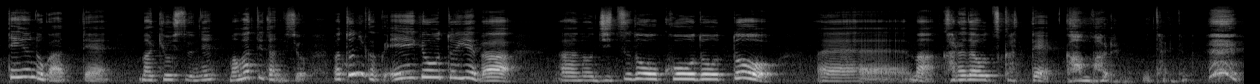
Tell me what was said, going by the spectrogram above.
ていうのがあってまあ、教室ね回ってたんですよ。まあ、とにかく営業といえばあの実動行動と、えー、まあ、体を使って頑張るみたい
